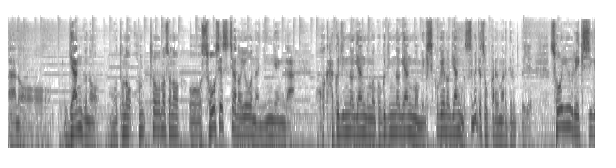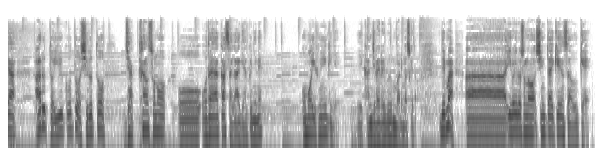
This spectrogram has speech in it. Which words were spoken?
あのギャングの元の本当のその創設者のような人間が白人のギャングも黒人のギャングもメキシコ系のギャングも全てそこから生まれてるというそういう歴史があるということを知ると若干その穏やかさが逆にね重い雰囲気に感じられる部分もありますけど。でまああいろいろその身体検査を受け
